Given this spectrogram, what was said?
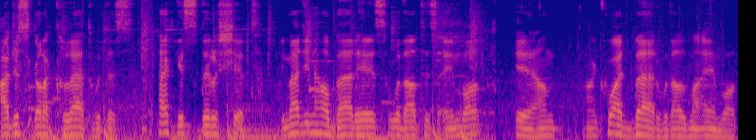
I just got a collat with this. Hack is still shit. Imagine how bad he is without his aimbot. Yeah, I'm, I'm quite bad without my aimbot.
